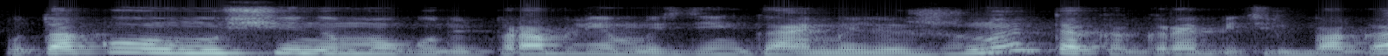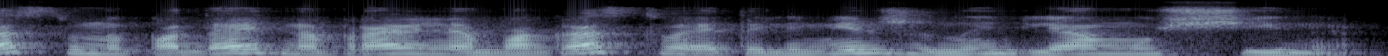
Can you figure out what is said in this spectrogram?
У такого мужчины могут быть проблемы с деньгами или женой, так как грабитель богатства нападает на правильное богатство. Это элемент жены для мужчины.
